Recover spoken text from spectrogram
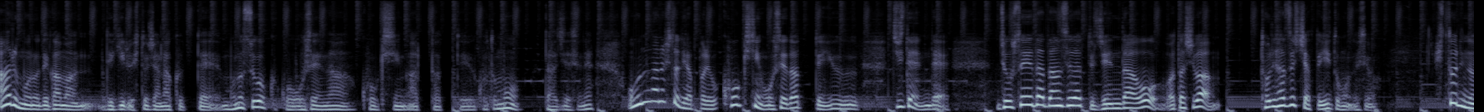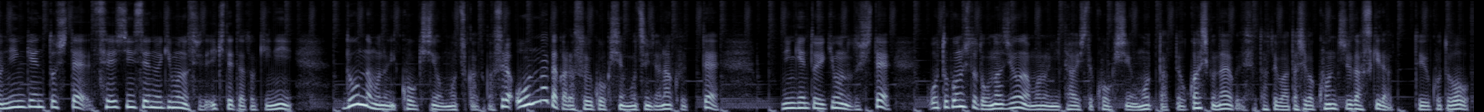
あるもので我慢できる人じゃなくってものすごくこう旺盛な好奇心があったっていうことも大事ですね。女の人でやっぱり好奇心旺盛だっていう時点で女性だ男性だってジェンダーを私は取り外しちゃっていいと思うんですよ。一人の人間として精神性の生き物として生きてた時にどんなものに好奇心を持つかとかそれは女だからそういう好奇心を持つんじゃなくって人間という生き物として男の人と同じようなものに対して好奇心を持ったっておかしくないわけですよ。例えば私が昆虫が好きだっていうことを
